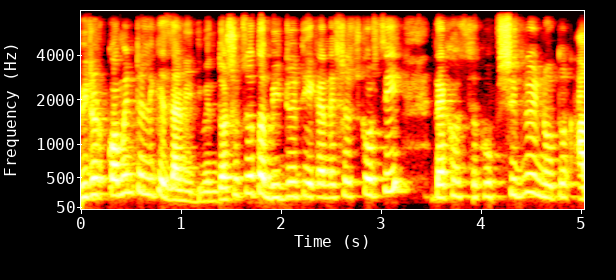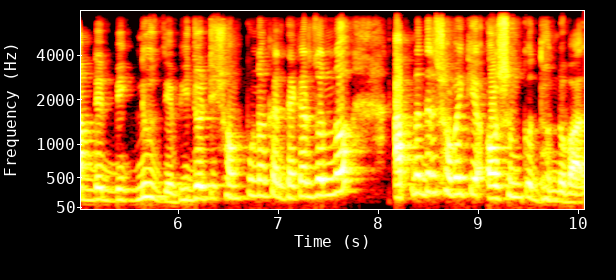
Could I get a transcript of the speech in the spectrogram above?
ভিডিওর কমেন্টে লিখে জানিয়ে দিবেন। দর্শক শ্রোতা, ভিডিওটি এখানে শেষ করছি। দেখা হচ্ছে খুব শীঘ্রই নতুন আপডেট বিগ নিউজ দিয়ে। ভিডিওটি সম্পূর্ণ আকার দেখার জন্য আপনাদের সবাইকে অসংখ্য ধন্যবাদ।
